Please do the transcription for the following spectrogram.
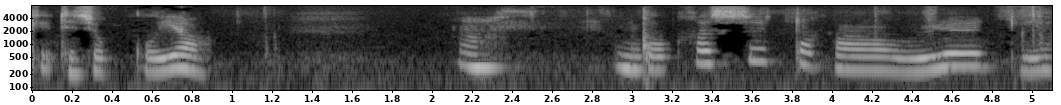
이렇게 되셨고요. 아, 이거 카스에다가 올릴게요.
